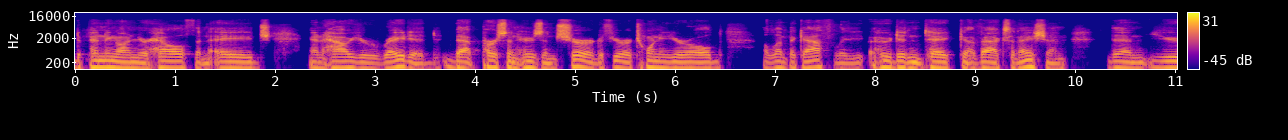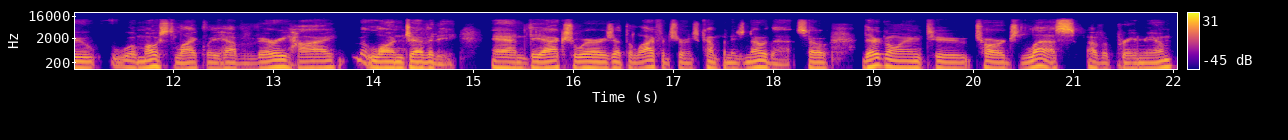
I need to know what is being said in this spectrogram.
depending on your health and age and how you're rated, that person who's insured, if you're a 20 year old Olympic athlete who didn't take a vaccination, then you will most likely have very high longevity. And the actuaries at the life insurance companies know that. So they're going to charge less of a premium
